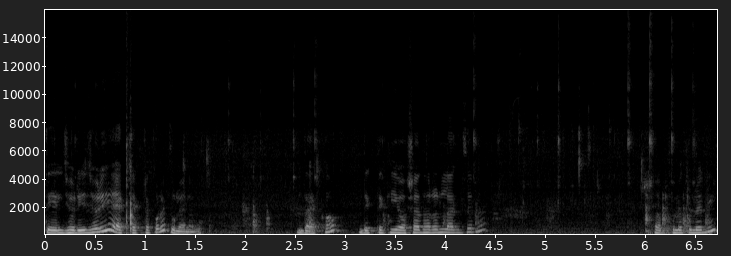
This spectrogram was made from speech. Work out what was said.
তেল ঝরিয়ে ঝরিয়ে একটা একটা করে তুলে নেব। দেখো দেখতে কি অসাধারণ লাগছে না? সবগুলো তুলে নিই।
